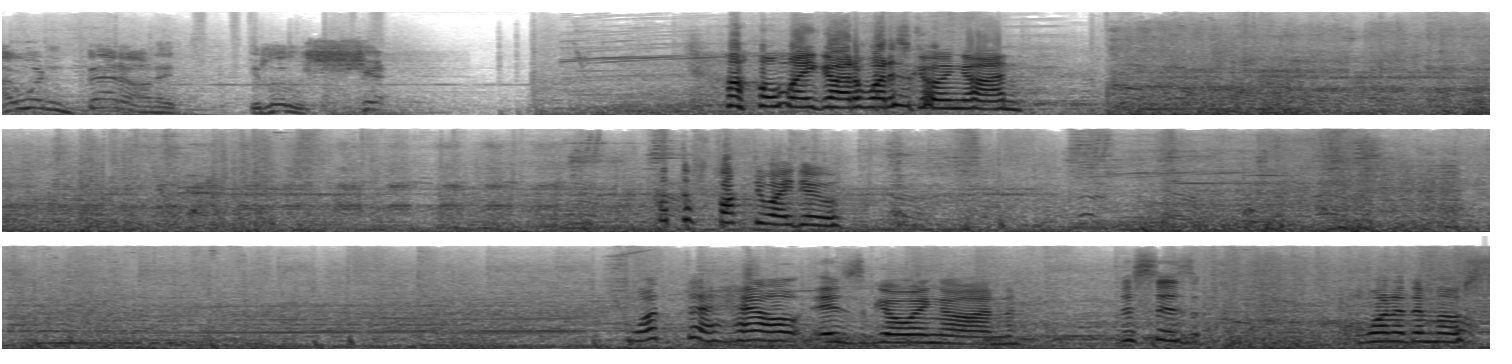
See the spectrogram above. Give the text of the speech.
I wouldn't bet on it, you little shit. Oh my god, what is going on? What the fuck do I do? What the hell is going on? This is one of the most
